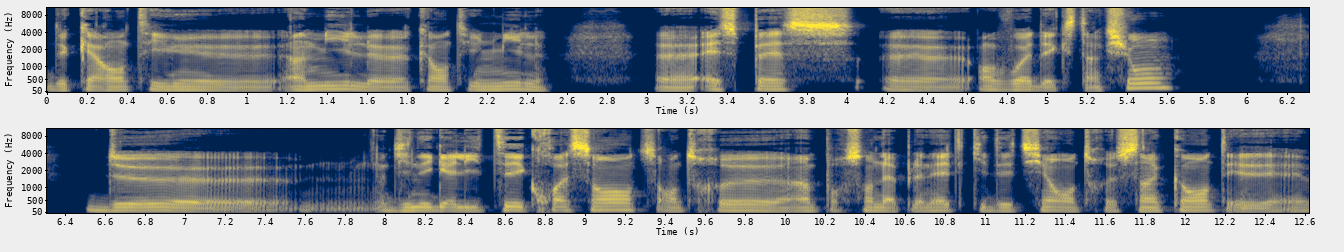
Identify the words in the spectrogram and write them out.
de 41 000, 41 000 espèces euh, en voie d'extinction, de d'inégalités croissantes entre 1% de la planète qui détient entre 50 et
